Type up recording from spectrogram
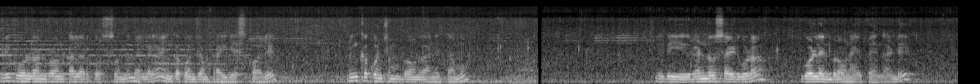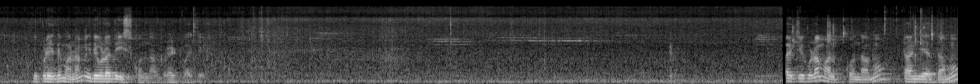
ఇది గోల్డెన్ బ్రౌన్ కలర్కి వస్తుంది మెల్లగా. ఇంకా కొంచెం ఫ్రై చేసుకోవాలి. ఇంకా కొంచెం బ్రౌన్ కానిద్దాము ఇది రెండో సైడ్ కూడా. గోల్డెన్ బ్రౌన్ అయిపోయిందండి. ఇప్పుడు ఇది మనం ఇది కూడా తీసుకుందాం బ్రెడ్ బజ్జీ బజ్జీ కూడా మలుపుకుందాము టర్న్ చేద్దాము.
